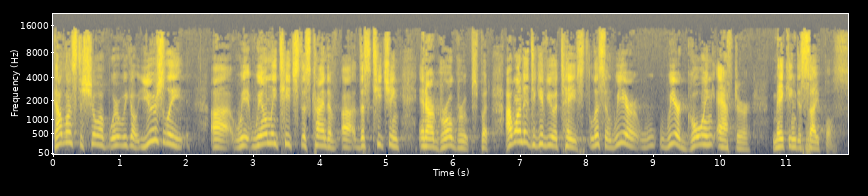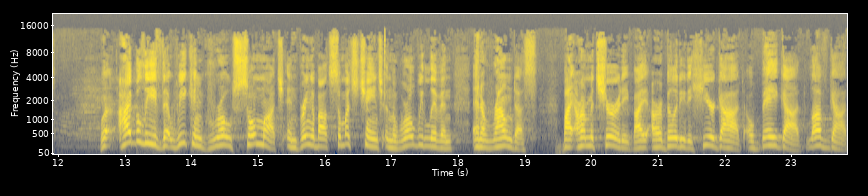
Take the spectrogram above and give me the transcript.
God wants to show up where we go. Usually, uh, we, we only teach this kind of uh, this teaching in our grow groups, but I wanted to give you a taste. Listen, we are we are going after making disciples. I believe that we can grow so much and bring about so much change in the world we live in and around us by our maturity, by our ability to hear God, obey God, love God,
